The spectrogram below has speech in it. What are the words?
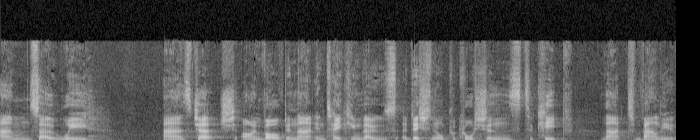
And so we, as church, are involved in that, in taking those additional precautions to keep that value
